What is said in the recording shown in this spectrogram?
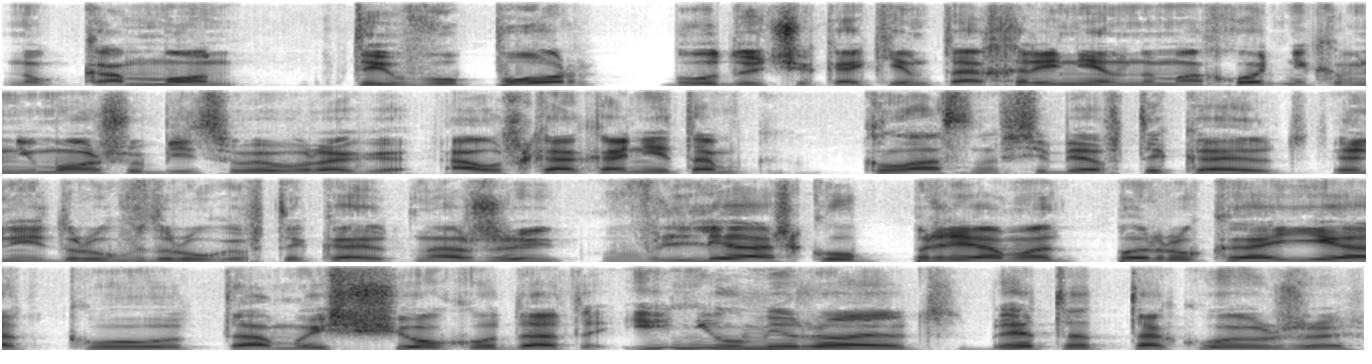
Ну, come on, ты в упор, будучи каким-то охрененным охотником, не можешь убить своего врага. А уж как они там классно в себя втыкают, вернее, друг в друга втыкают ножи, в ляжку прямо по рукоятку, там еще куда-то, и не умирают. Это такой уже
